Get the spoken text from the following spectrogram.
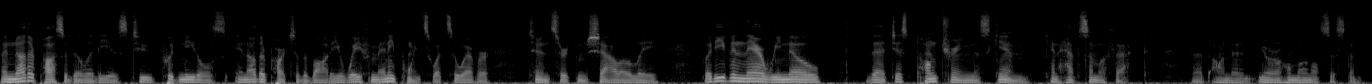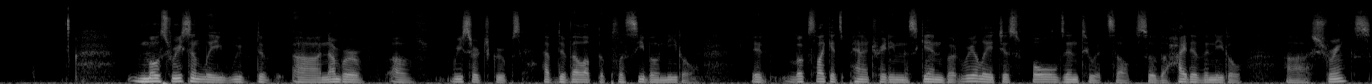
Another possibility is to put needles in other parts of the body away from any points whatsoever to insert them shallowly. But even there, we know that just puncturing the skin can have some effect uh, on the neurohormonal system. Most recently, we've de- uh, a number of, of research groups have developed the placebo needle. It looks like it's penetrating the skin, but really it just folds into itself. So the height of the needle uh, shrinks,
